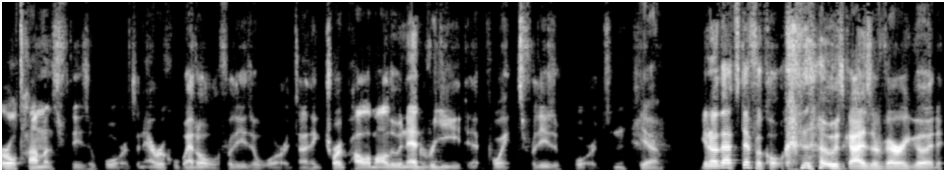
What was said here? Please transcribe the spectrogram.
Earl Thomas for these awards and Eric Weddle for these awards. And I think Troy Polamalu and Ed Reed at points for these awards. And Yeah. you know that's difficult 'cause those guys are very good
